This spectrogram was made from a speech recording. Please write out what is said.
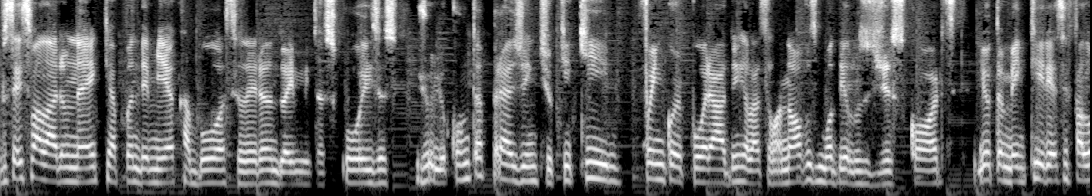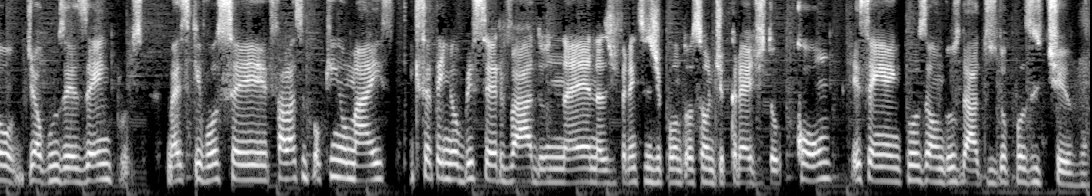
vocês falaram, né, que a pandemia acabou acelerando aí muitas coisas. Júlio, conta pra gente o que, que foi incorporado em relação a novos modelos de scores. E eu também queria, você falou de alguns exemplos, mas que você falasse um pouquinho mais o que você tem observado, né, nas diferenças de pontuação de crédito com e sem a inclusão dos dados do positivo.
